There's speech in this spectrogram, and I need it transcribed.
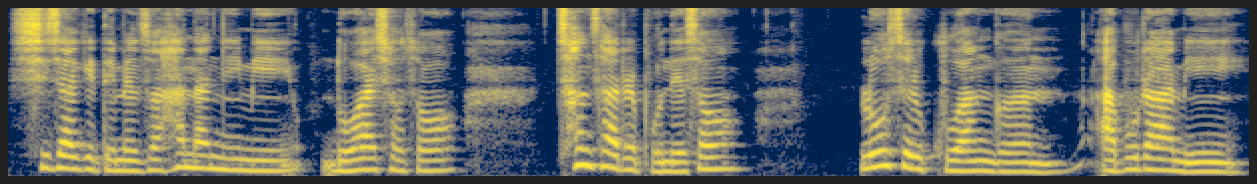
시작이 되면서 하나님이 노하셔서 천사를 보내서 롯을 구한 건 아브라함이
